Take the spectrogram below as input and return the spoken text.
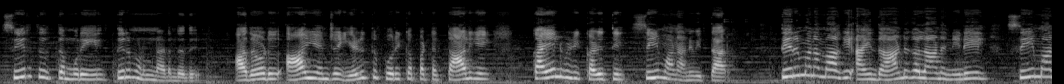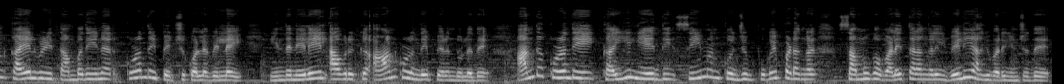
சீர்திருத்த முறையில் திருமணம் நடந்தது. அதோடு ஆய் என்ற எழுத்து பொறிக்கப்பட்ட தாலியை கயல்விழி கழுத்தில் சீமான் அணிவித்தார். திருமணமாகி ஐந்து ஆண்டுகளான நிலையில் சீமான் கயல்விழி தம்பதியினர் குழந்தை பெற்றுக் கொள்ளவில்லை. இந்த நிலையில் அவருக்கு ஆண் குழந்தை பிறந்துள்ளது. அந்த குழந்தையை கையில் ஏந்தி சீமான் கொஞ்சம் புகைப்படங்கள் சமூக வலைதளங்களில் வெளியாகி வருகின்றது.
